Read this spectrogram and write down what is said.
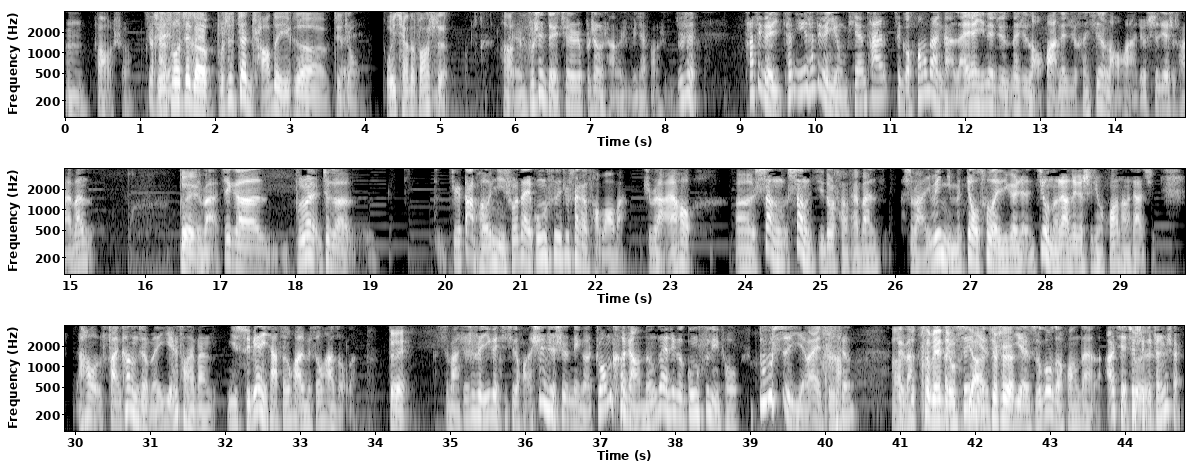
嗯，不好说，就只是说这个不是正常的一个这种维权的方式。啊不是对，确实是不正常的维权方式。就是他这个，他因为他这个影片，他这个荒诞感来源于那句那句老话，那句很新的老话，就世界是草台班子，对对吧？这个不论这个这个大鹏，你说在公司就算个草包吧，是不是、啊？然后呃，上上级都是草台班子，是吧？因为你们调错了一个人，就能让这个事情荒唐下去。然后反抗者们也是草台班子，你随便一下分化就被分化走了。对是吧？这就是一个极其的荒，甚至是那个庄科长能在这个公司里头都市野外求生，啊，对吧？就特别牛逼啊！也就是也足够的荒诞了，而且这是个真事儿，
